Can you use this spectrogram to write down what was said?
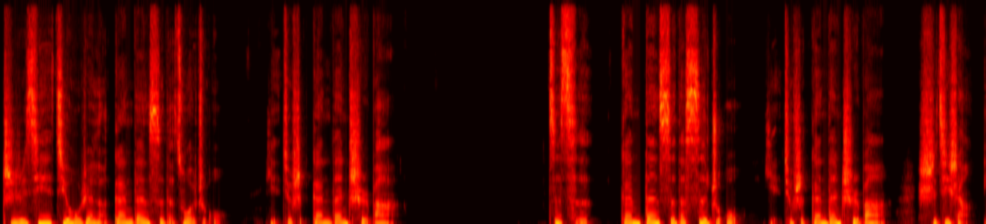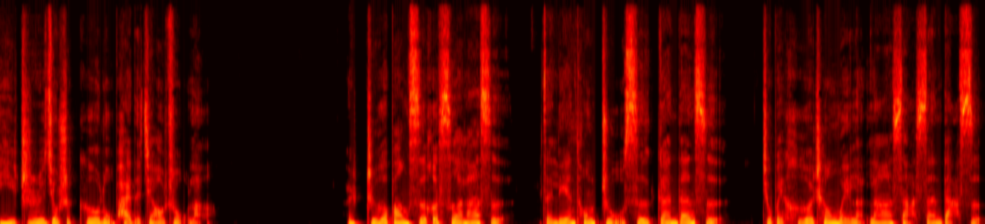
直接就任了甘丹寺的做主，也就是甘丹赤巴。自此，甘丹寺的寺主，也就是甘丹赤巴，实际上一直就是格鲁派的教主了。而哲蚌寺和色拉寺，在连同主寺甘丹寺，就被合称为了拉萨三大寺。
